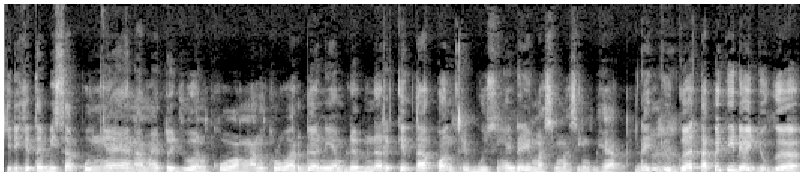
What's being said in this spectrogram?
jadi kita bisa punya yang namanya tujuan keuangan keluarga nih yang benar-benar kita kontribusinya dari masing-masing pihak dan juga tapi tidak juga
